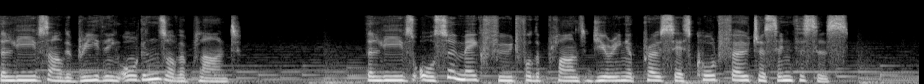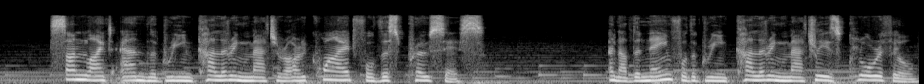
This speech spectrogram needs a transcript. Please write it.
The leaves are the breathing organs of a plant. The leaves also make food for the plant during a process called photosynthesis. Sunlight and the green coloring matter are required for this process. Another name for the green coloring matter is chlorophyll.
